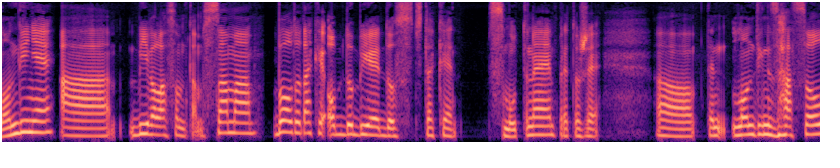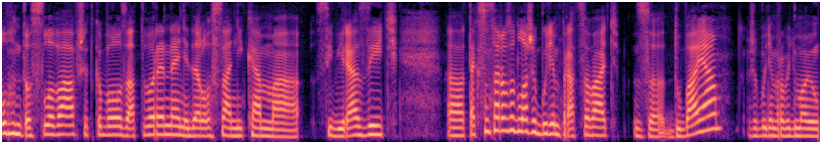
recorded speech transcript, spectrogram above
Londýne a bývala som tam sama. Bolo to také obdobie dosť také smutné, pretože ten Londýn zhasol doslova, všetko bolo zatvorené, nedalo sa nikam si vyraziť. Tak som sa rozhodla, že budem pracovať z Dubaja, že budem robiť moju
